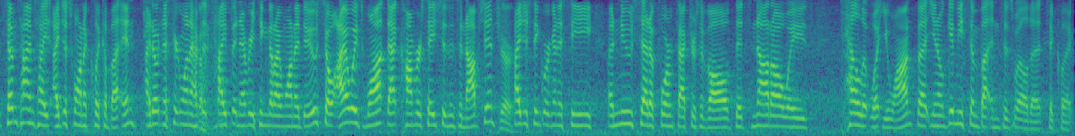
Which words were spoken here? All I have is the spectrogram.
sometimes I, I just want to click a button. I don't necessarily want to have to type in everything that I want to do. So I always want that conversation as an option. Sure. I just think we're going to see a new set of form factors evolve that's not always tell it what you want, but you know, give me some buttons as well to, to click.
